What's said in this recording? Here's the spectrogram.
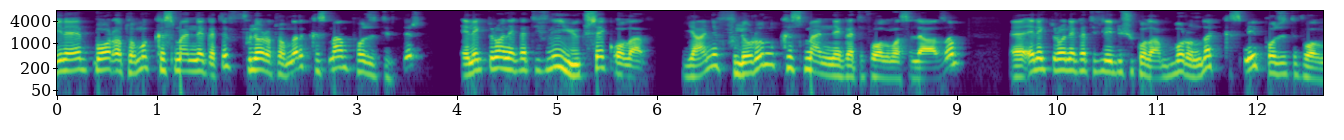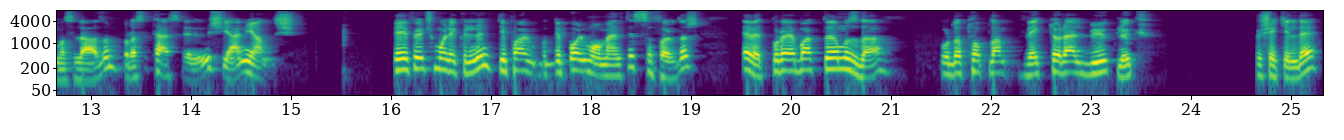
yine bor atomu kısmen negatif, flor atomları kısmen pozitiftir. Elektronegatifliği yüksek olan yani florun kısmen negatif olması lazım. Ee, elektronegatifliği düşük olan borun da kısmi pozitif olması lazım. Burası ters verilmiş yani yanlış. BF3 molekülünün dipol, dipol momenti sıfırdır. Evet buraya baktığımızda burada toplam vektörel büyüklük bu şekilde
